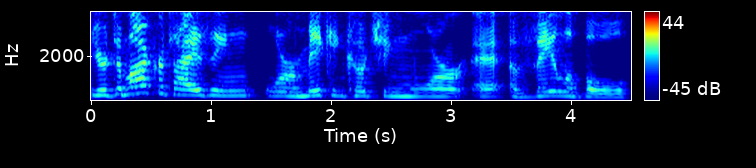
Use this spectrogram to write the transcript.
you're democratizing or making coaching more uh, available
